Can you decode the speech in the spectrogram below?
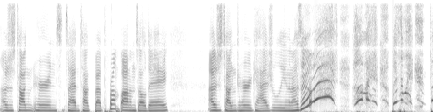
I was just talking to her, and since I hadn't talked about the front bottoms all day, I was just talking to her casually, and then I was like, "Oh my god! Oh my god! By the way, by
